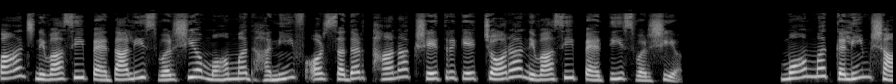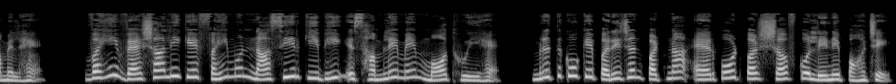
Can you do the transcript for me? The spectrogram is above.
पाँच निवासी 45 वर्षीय मोहम्मद हनीफ और सदर थाना क्षेत्र के चौरा निवासी 35 वर्षीय मोहम्मद कलीम शामिल हैं। वहीं वैशाली के फहीमुन नासिर की भी इस हमले में मौत हुई है। मृतकों के परिजन पटना एयरपोर्ट पर शव को लेने पहुँचे।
